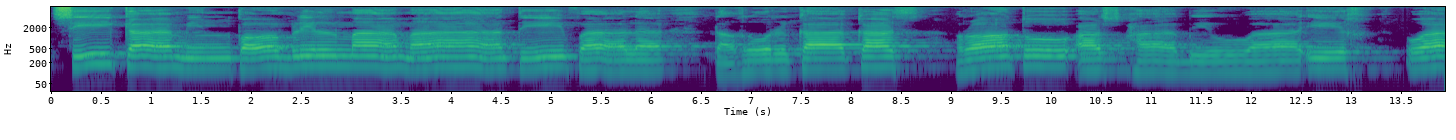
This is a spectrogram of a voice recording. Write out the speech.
sika min qablil mamati fala taghur kakas ratu ashabi wa ikhwani.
